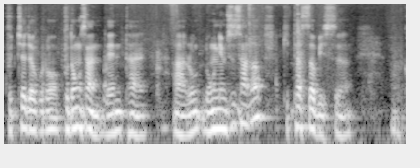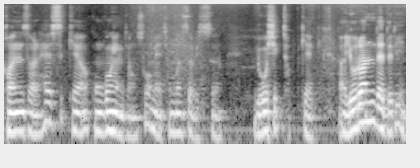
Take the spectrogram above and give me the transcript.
구체적으로 부동산, 렌탈, 아, 농- 농림수산업, 기타 서비스, 어, 건설, 헬스케어, 공공행정, 소매, 전문 서비스, 요식, 접객 아, 이런 데들이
